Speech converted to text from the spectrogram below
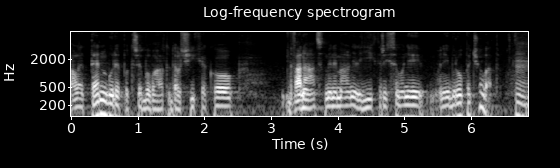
ale ten bude potřebovat dalších jako 12 minimálně lidí, kteří se o něj, o něj budou pečovat. Hmm.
